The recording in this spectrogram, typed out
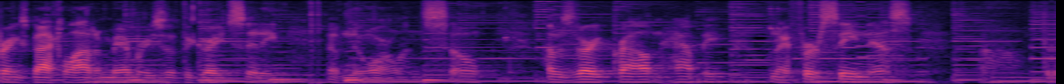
brings back a lot of memories of the great city of New Orleans. So I was very proud and happy when I first seen this uh, to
